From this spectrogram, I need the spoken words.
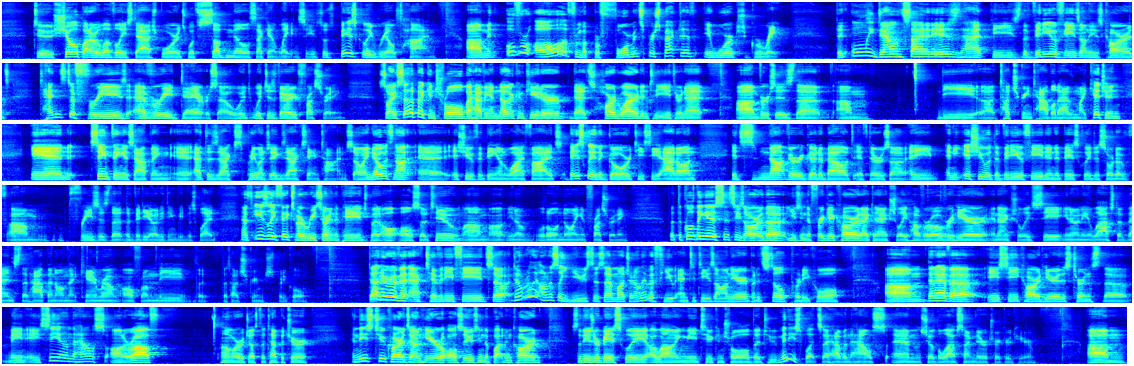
to show up on our Lovelace dashboards with sub millisecond latency. So it's basically real time. Um, and overall, from a performance perspective, it works great. The only downside is that these the video feeds on these cards tends to freeze every day or so, which, which is very frustrating. So I set up a control by having another computer that's hardwired into the Ethernet um, versus the um, the uh, touchscreen tablet I have in my kitchen. And same thing is happening at the exact, pretty much the exact same time. So I know it's not an issue of it being on Wi-Fi. It's basically the Go RTC add-on. It's not very good about if there's uh, any any issue with the video feed, and it basically just sort of um, freezes the, the video, anything being displayed. Now it's easily fixed by restarting the page, but also too, um, uh, you know, a little annoying and frustrating. But the cool thing is, since these are the using the Frigate card, I can actually hover over here and actually see, you know, any last events that happen on that camera, all from the, the, the touch screen, which is pretty cool. Down here we have an activity feed. So I don't really honestly use this that much. I only have a few entities on here, but it's still pretty cool. Um, then I have a AC card here. This turns the main AC on the house on or off, um, or adjust the temperature. And these two cards down here are also using the button card. So these are basically allowing me to control the two mini splits I have in the house and show the last time they were triggered here. Um,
